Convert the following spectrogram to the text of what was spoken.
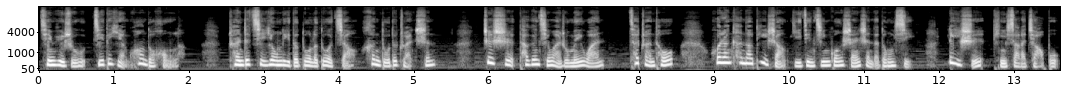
秦玉茹急得眼眶都红了，喘着气，用力的跺了跺脚，恨毒的转身。这时他跟秦婉如没完，才转头，忽然看到地上一件金光闪闪的东西。立时停下了脚步。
